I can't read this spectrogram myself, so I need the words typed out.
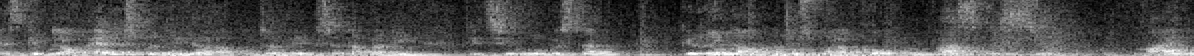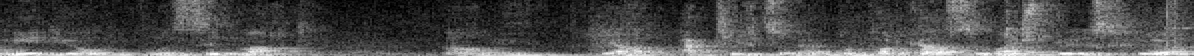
Es gibt auch Ältere, die da unterwegs sind, aber die, die Zielgruppe ist dann geringer. Und da muss man dann gucken, was ist mein Medium, wo es Sinn macht, ähm, ja, aktiv zu werden. So ein Podcast zum Beispiel ist für,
